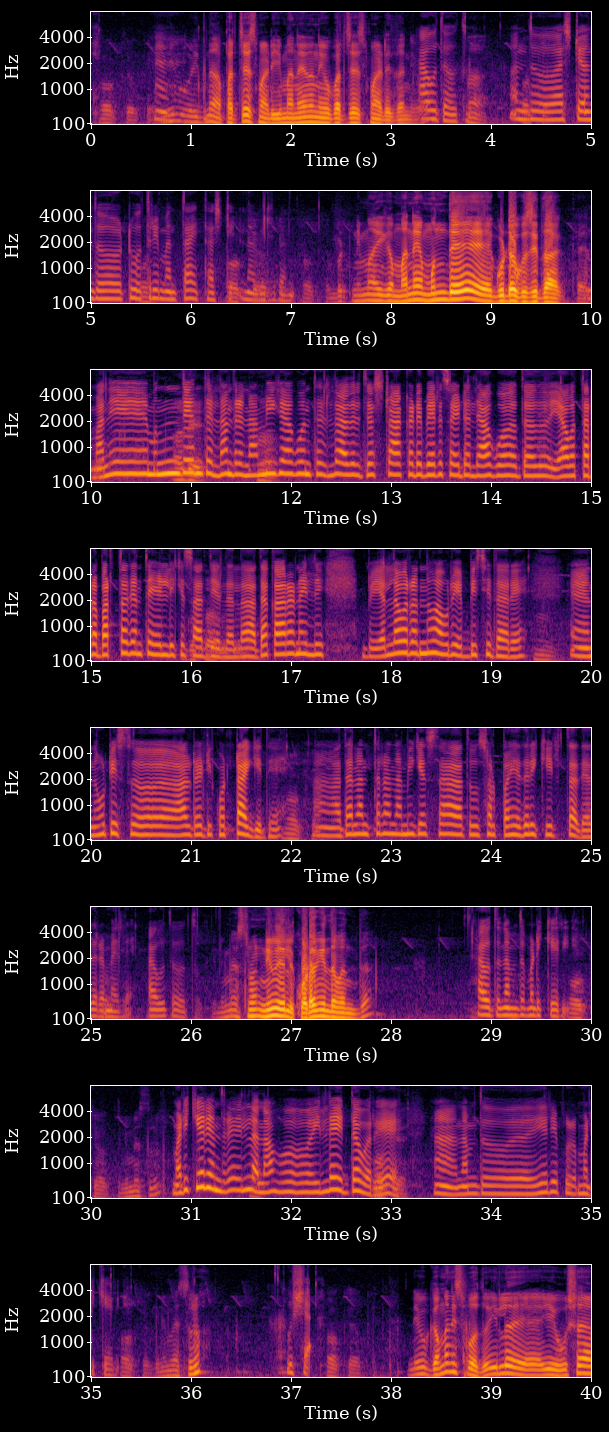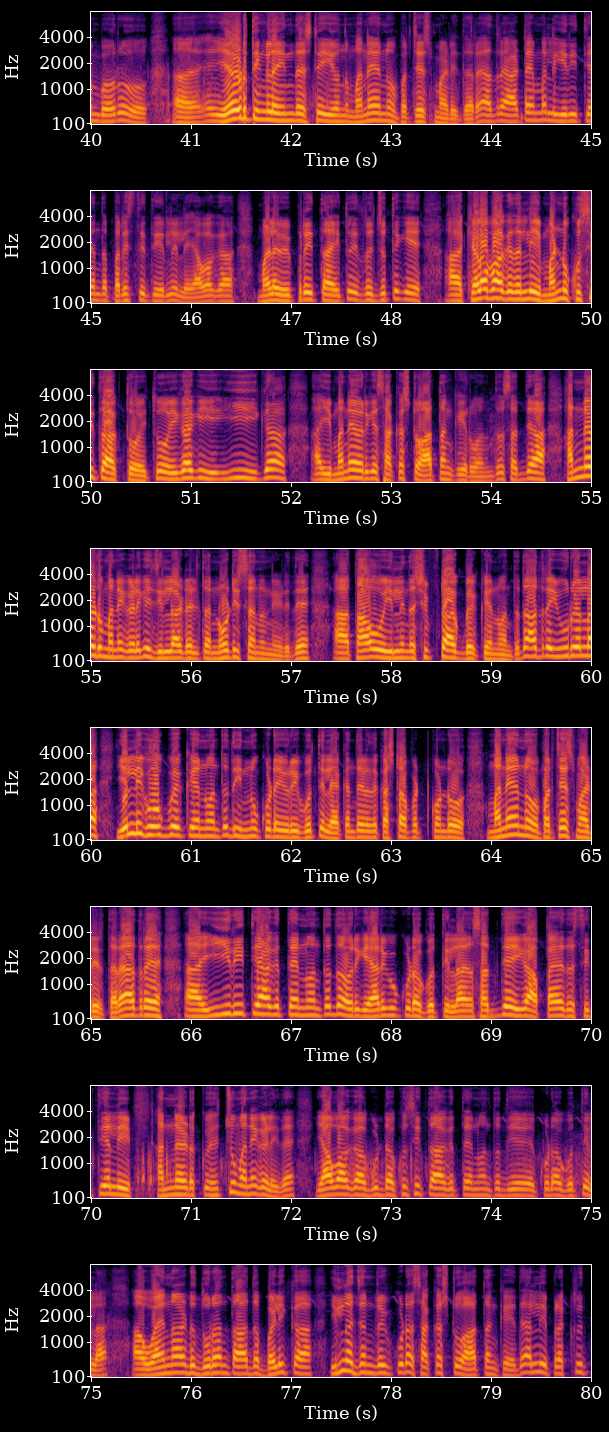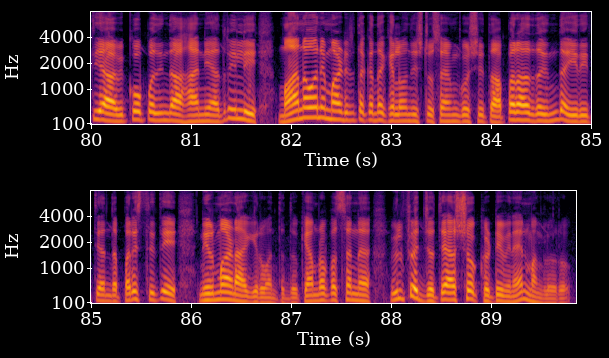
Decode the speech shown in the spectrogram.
ನೀವು ಇದನ್ನ ಪರ್ಚೇಸ್ ಮಾಡಿ ಈ ಮನೇನ ನೀವು ಪರ್ಚೇಸ್ ಮಾಡಿದ ನೀವು? ಹೌದೌದು. ಒಂದು ಅಷ್ಟೇ ಒಂದು ಟೂ ತ್ರೀ ಮಂತ್ ಆಯ್ತು ಅಷ್ಟೇ ನಾವಿಲ್ಲಿ ಬಂದು. ಬಟ್ ನಿಮ್ಮ ಈಗ ಮನೆ ಮುಂದೆ ಗುಡ್ಡ ಕುಸಿತ ಮನೆ ಮುಂದೆ ಅಂತಿಲ್ಲ ಅಂದರೆ ನಮಗೆ ಆಗುವಂಥದ್ದಿಲ್ಲ ಆದರೆ ಜಸ್ಟ್ ಆ ಕಡೆ ಬೇರೆ ಸೈಡಲ್ಲಿ ಆಗುವಾಗ ಯಾವ ಥರ ಬರ್ತದೆ ಅಂತ ಹೇಳಲಿಕ್ಕೆ ಸಾಧ್ಯ ಇಲ್ಲಲ್ಲ. ಅದ ಕಾರಣ ಇಲ್ಲಿ ಬೆ- ಎಲ್ಲವರನ್ನು ಅವರು ಎಬ್ಬಿಸಿದ್ದಾರೆ. Notice already ಕೊಟ್ಟಾಗಿದೆ. ಆ, ಅದ ನಂತರ ನಮಗೆ ಸಹ ಅದು ಸ್ವಲ್ಪ ಹೆದರಿಕೆ ಇರ್ತದೆ ಅದರ ಮೇಲೆ. ಹೌದೌದು. ನಿಮ್ಮ ಹೆಸರು ನೀವು ಎಲ್ಲಿ ಕೊಡಗಿಂದ ಬಂದಿದ್ದ? ಹೌದು ನಮ್ಮದು ಮಡಿಕೇರಿ. Okay okay. ನಿಮ್ಮ ಹೆಸರು? ಮಡಿಕೇರಿ ಅಂದರೆ ಇಲ್ಲ ನಾವು ಇಲ್ಲೇ ಇದ್ದವರೇ. ಹಾಂ ನಮ್ಮದು ಏರಿಯಾ ಪುರ ಮಡಿಕೇರಿ. Okay okay. ನಿಮ್ಮ ಹೆಸರು? ಉಷಾ. Okay okay. ನೀವು ಗಮನಿಸ್ಬೋದು. ಇಲ್ಲಿ ಈ ಉಷಾ ಎಂಬವರು ಎರಡು ತಿಂಗಳ ಹಿಂದಷ್ಟೇ ಈ ಒಂದು ಮನೆಯನ್ನು ಪರ್ಚೇಸ್ ಮಾಡಿದ್ದಾರೆ. ಆದರೆ ಆ ಟೈಮಲ್ಲಿ ಈ ರೀತಿಯಾದ ಪರಿಸ್ಥಿತಿ ಇರಲಿಲ್ಲ. ಯಾವಾಗ ಮಳೆ ವಿಪರೀತ ಆಯಿತು, ಇದರ ಜೊತೆಗೆ, ಆ, ಕೆಳಭಾಗದಲ್ಲಿ ಮಣ್ಣು ಕುಸಿತ ಆಗ್ತಾ ಹೋಯಿತು. ಹೀಗಾಗಿ ಈಗ ಈ ಮನೆಯವರಿಗೆ ಸಾಕಷ್ಟು ಆತಂಕ ಇರುವಂಥದ್ದು. ಸದ್ಯ ಹನ್ನೆರಡು ಮನೆಗಳಿಗೆ ಜಿಲ್ಲಾಡಳಿತ ನೋಟಿಸನ್ನು ನೀಡಿದೆ. ತಾವು ಇಲ್ಲಿಂದ ಶಿಫ್ಟ್ ಆಗಬೇಕು ಎನ್ನುವಂಥದ್ದು. ಆದರೆ ಇವರೆಲ್ಲ ಎಲ್ಲಿಗೆ ಹೋಗಬೇಕು ಎನ್ನುವಂಥದ್ದು ಇನ್ನೂ ಕೂಡ ಇವರಿಗೆ ಗೊತ್ತಿಲ್ಲ. ಯಾಕಂತ ಹೇಳಿದ್ರೆ ಕಷ್ಟಪಟ್ಟುಕೊಂಡು ಮನೆಯನ್ನು ಪರ್ಚೇಸ್ ಮಾಡಿರ್ತಾರೆ. ಆದರೆ ಈ ರೀತಿ ಆಗುತ್ತೆ ಅನ್ನುವಂಥದ್ದು ಅವರಿಗೆ ಯಾರಿಗೂ ಕೂಡ ಗೊತ್ತಿಲ್ಲ. ಸದ್ಯ ಈಗ ಅಪಾಯದ ಸ್ಥಿತಿಯಲ್ಲಿ ಹನ್ನೆರಡಕ್ಕೂ ಹೆಚ್ಚು ಮನೆಗಳಿದೆ. ಯಾವಾಗ ಗುಡ್ಡ ಕುಸಿತ ಆಗುತ್ತೆ ಅನ್ನುವಂಥದ್ದು ಕೂಡ ಗೊತ್ತಿಲ್ಲ. ಆ ವಯನಾಡು ದುರಂತ ಆದ ಬಳಿಕ ಇಲ್ಲಿನ ಜನರಿಗೂ ಕೂಡ ಸಾಕಷ್ಟು ಆತಂಕ ಇದೆ. ಅಲ್ಲಿ ಪ್ರಕೃತಿಯ ವಿಕೋಪದಿಂದ ಹಾನಿಯಾದರೆ ಇಲ್ಲಿ ಮಾನವನೇ ಮಾಡಿರ್ತಕ್ಕಂಥ ಕೆಲವೊಂದಿಷ್ಟು ಸ್ವಯಂ ಘೋಷಿತ ಅಪರಾಧದಿಂದ ಈ ರೀತಿಯಾದ ಪರಿಸ್ಥಿತಿ ನಿರ್ಮಾಣ ಆಗಿರುವಂಥದ್ದು. ಕ್ಯಾಮ್ರಾ ಪರ್ಸನ್ ವಿಲ್ಫ್ರೆಡ್ ಜೊತೆ ಅಶೋಕ್, ಟಿವಿ ನೈನ್, ಮಂಗಳೂರು.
